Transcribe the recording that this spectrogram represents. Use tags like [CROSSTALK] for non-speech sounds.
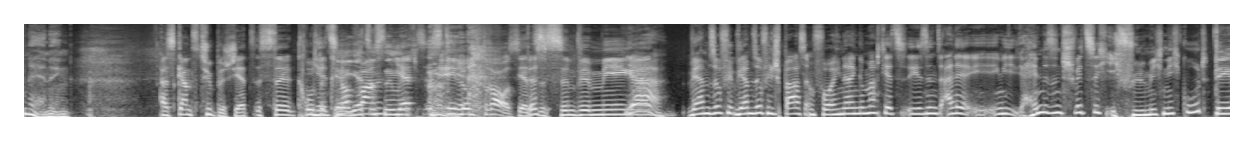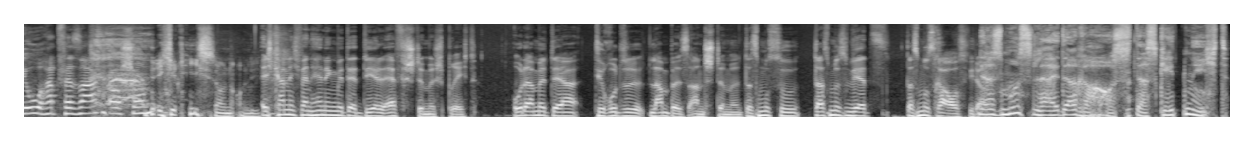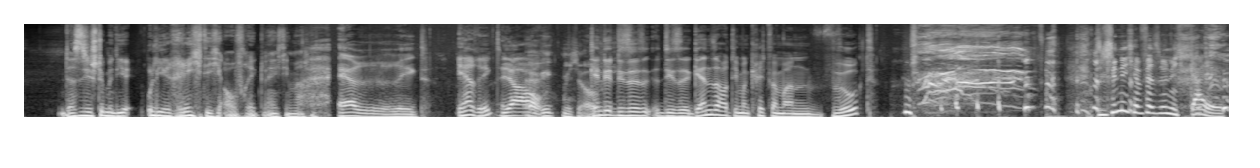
Henning. Das ist ganz typisch. Jetzt ist der große Jetzt- Knopf Ja, jetzt ist jetzt ist die Luft raus. Jetzt Das- ist, sind wir mega. Ja, wir haben, so viel, wir haben so viel Spaß im Vorhinein gemacht. Jetzt sind alle irgendwie, Hände sind schwitzig. Ich fühle mich nicht gut. Deo hat versagt auch schon. [LAUGHS] Ich riech schon, Olli. Ich kann nicht, wenn Henning mit der DLF-Stimme spricht. Oder mit der die rote Lampe ist an Stimme. Das musst du, das müssen wir jetzt, das muss raus wieder. Das muss leider raus. Das geht nicht. Das ist die Stimme, die Uli richtig aufregt, wenn ich die mache. Erregt. Er regt? Ja, auch. Er regt mich auf. Kennt ihr diese, diese Gänsehaut, die man kriegt, wenn man wirkt? [LAUGHS] Die finde ich ja persönlich geil.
